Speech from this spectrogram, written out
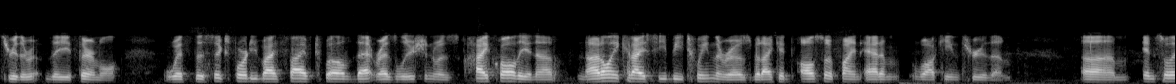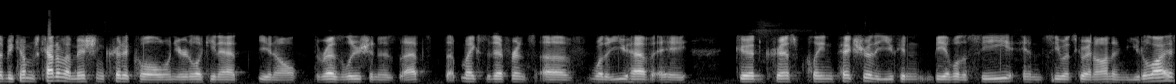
through the, the thermal with the 640 by 512, that resolution was high quality enough. Not only could I see between the rows, but I could also find Adam walking through them. Um, and so it becomes kind of a mission critical when you're looking at, you know, the resolution is that that makes the difference of whether you have a good, crisp, clean picture that you can be able to see and see what's going on and utilize,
